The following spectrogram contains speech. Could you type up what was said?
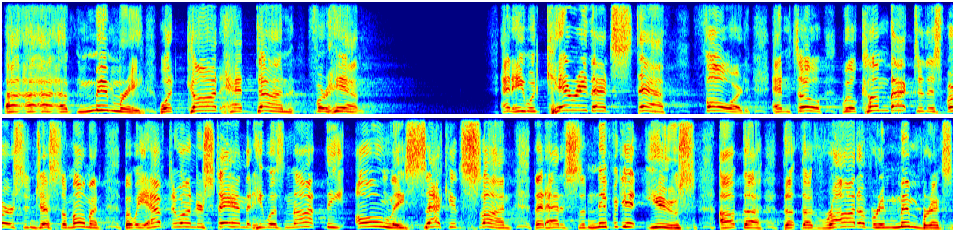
a, a, a memory what God had done for him. And he would carry that staff forward. And so we'll come back to this verse in just a moment, but we have to understand that he was not the only second son that had a significant use of the, the, the rod of remembrance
